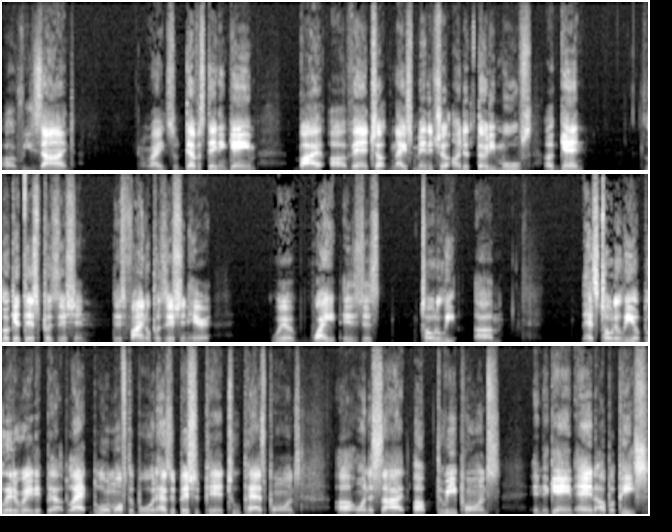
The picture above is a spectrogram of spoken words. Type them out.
uh, resigned. All right, so devastating game by uh, Vanchuk. Nice miniature under 30 moves. Again, look at this position, this final position here, where white is just totally um, has totally obliterated black, blew him off the board, has a bishop pair, two pass pawns uh, on the side, up three pawns in the game, and up a piece,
